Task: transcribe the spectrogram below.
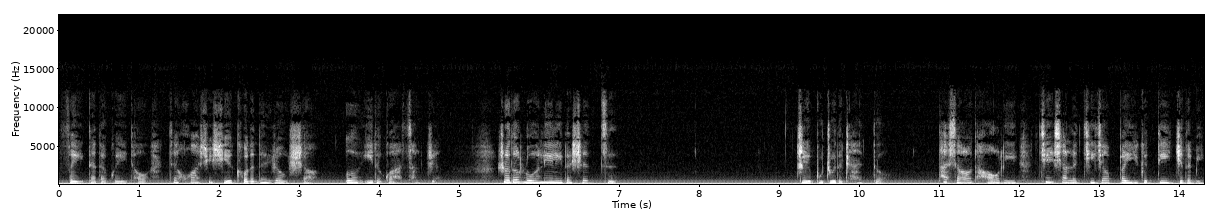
肥大的龟头在花穴穴口的嫩肉上恶意的刮蹭着，惹得罗丽丽的身子止不住的颤抖。他想要逃离接下来即将被一个低级的民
